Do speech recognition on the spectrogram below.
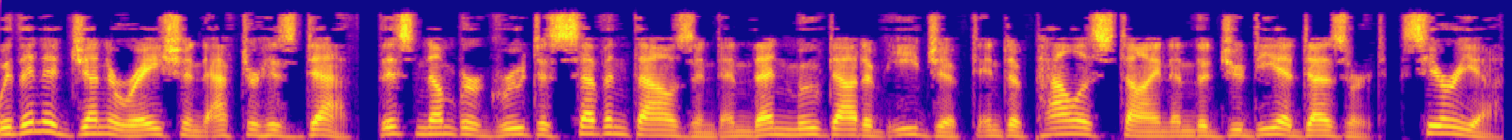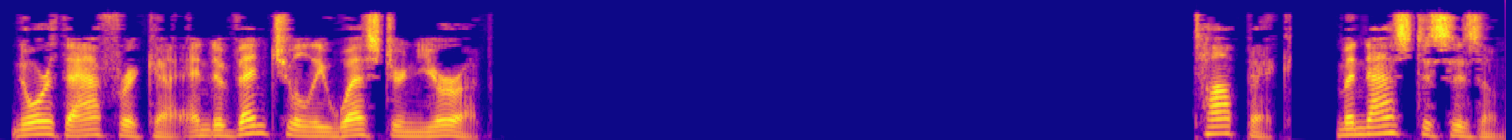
Within a generation after his death, this number grew to 7,000 and then moved out of Egypt into Palestine and the Judea Desert, Syria, North Africa and eventually Western Europe. Monasticism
